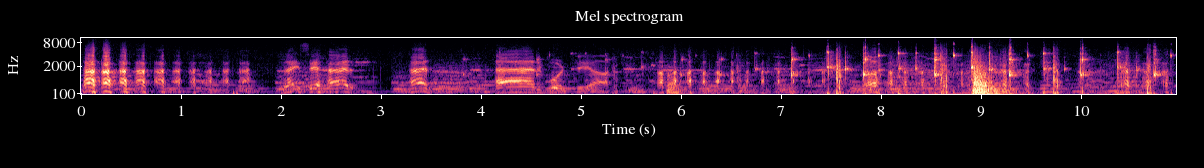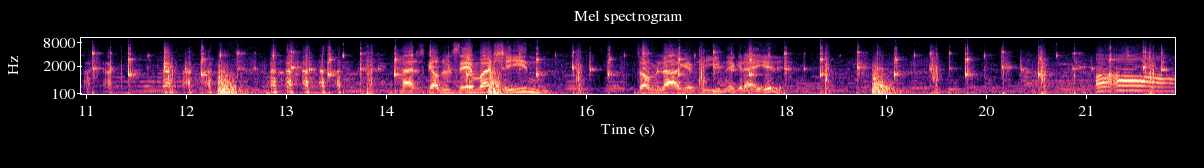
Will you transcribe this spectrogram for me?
Nei, se her. Her. Her borte, ja. Her skal du se maskin som lager fine greier. Åh.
